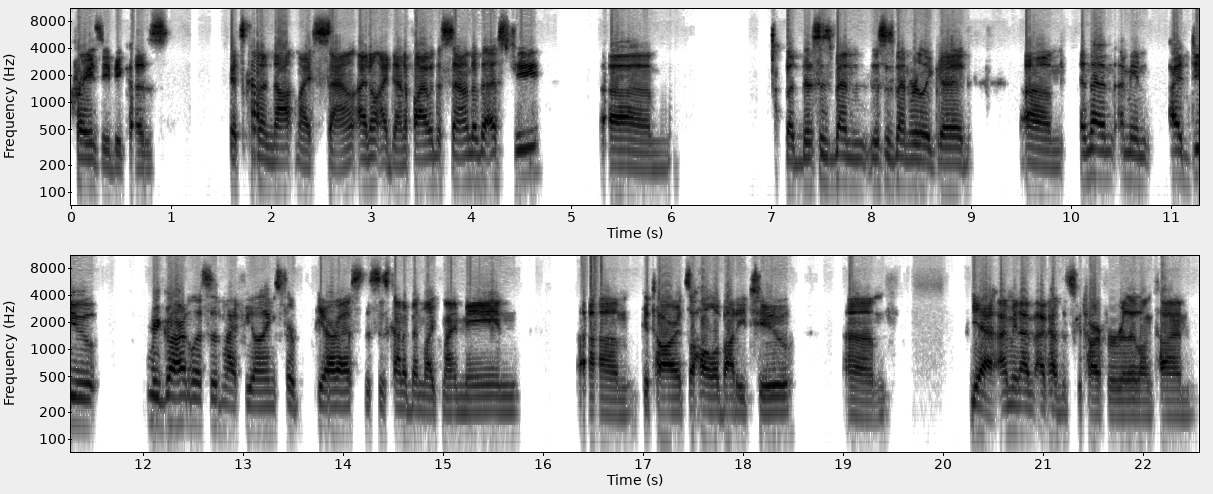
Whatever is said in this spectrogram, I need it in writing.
crazy because it's kind of not my sound i don't identify with the sound of the sg um, but this has been this has been really good um, and then i mean i do regardless of my feelings for prs this has kind of been like my main um, guitar. It's a hollow body too. Um, yeah, I mean, I've, I've had this guitar for a really long time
